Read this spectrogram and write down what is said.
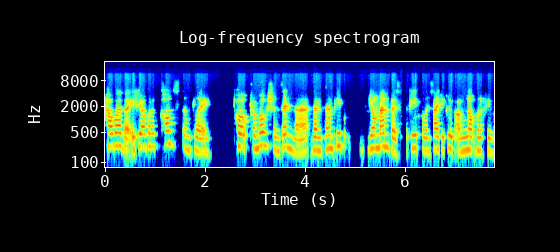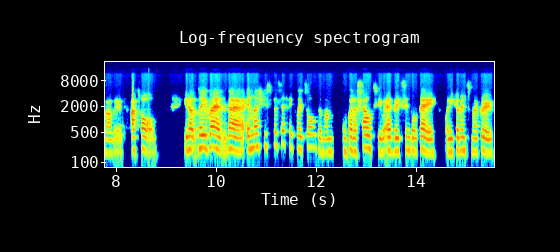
However, if you're going to constantly put promotions in there, then then people, your members, the people inside your group, are not going to feel valued at all. You know, they weren't there unless you specifically told them, "I'm I'm going to sell to you every single day when you come into my group."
